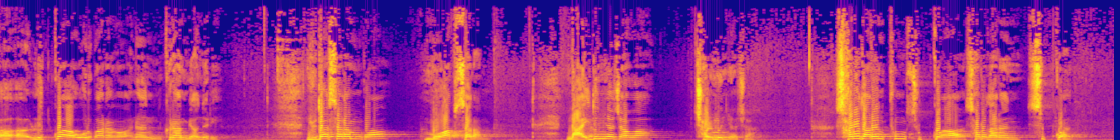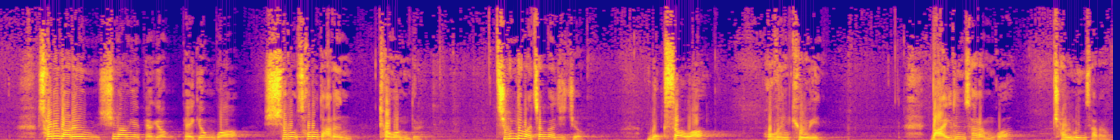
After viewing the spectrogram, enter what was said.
아, 아, 룻과 오르바라고 하는 그러한 며느리, 유다 사람과 모압 사람, 나이든 여자와 젊은 여자, 서로 다른 풍습과 서로 다른 습관, 서로 다른 신앙의 배경, 배경과 서로, 서로 다른 경험들. 지금도 마찬가지죠. 목사와 혹은 교인, 나이 든 사람과 젊은 사람,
